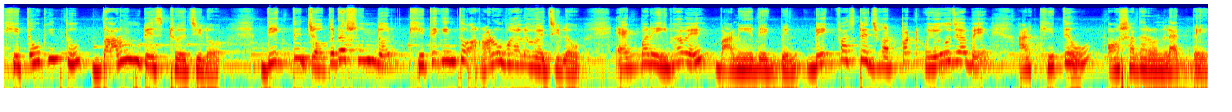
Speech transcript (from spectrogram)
খেতেও কিন্তু দারুণ টেস্ট হয়েছিল। দেখতে যতটা সুন্দর, খেতে কিন্তু আরও ভালো হয়েছিল। একবার এইভাবে বানিয়ে দেখবেন। ব্রেকফাস্টে ঝটপট হয়েও যাবে আর খেতেও অসাধারণ লাগবে।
